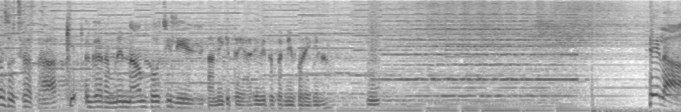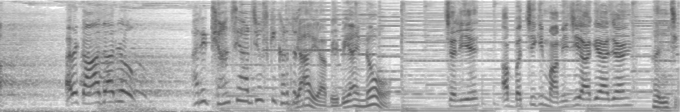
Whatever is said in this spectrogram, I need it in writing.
मैं सोच रहा था कि अगर हमने नाम सोच ही लिए हैं, आने की तैयारी भी तो करनी पड़ेगी ना? हम्म? हेला अरे कहाँ जा रही हो? अरे ध्यान से आरजी उसकी गर्दन। या या बेबी आई नो चलिए अब बच्ची की मामी जी आगे आ जाएँ। हाँ जी।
